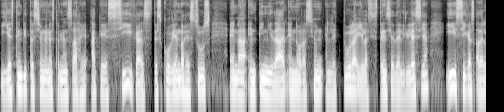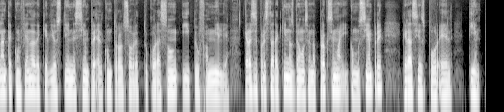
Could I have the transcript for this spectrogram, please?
y esta invitación en este mensaje a que sigas descubriendo a Jesús en la intimidad, en oración, en lectura y la asistencia de la iglesia y sigas adelante confiando de que Dios tiene siempre el control sobre tu corazón y tu familia. Gracias por estar aquí, nos vemos en la próxima y como siempre, gracias por el tiempo.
